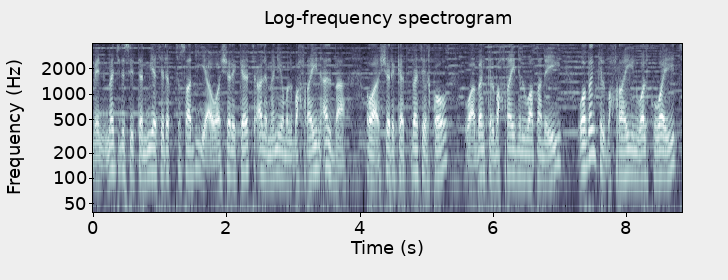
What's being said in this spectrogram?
من مجلس التنمية الاقتصادية وشركة ألمنيوم البحرين ألبا وشركة باتيلكو وبنك البحرين الوطني وبنك البحرين والكويت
